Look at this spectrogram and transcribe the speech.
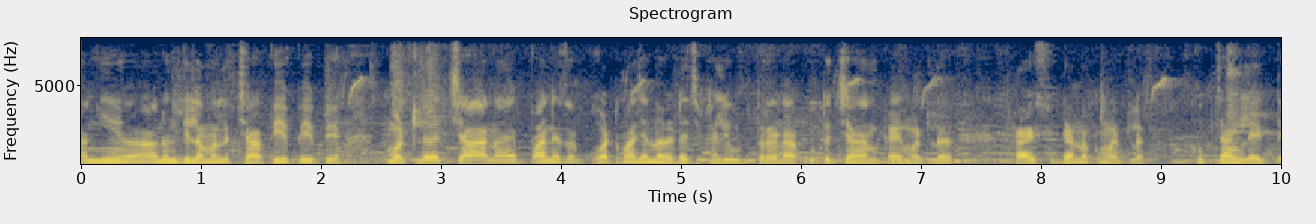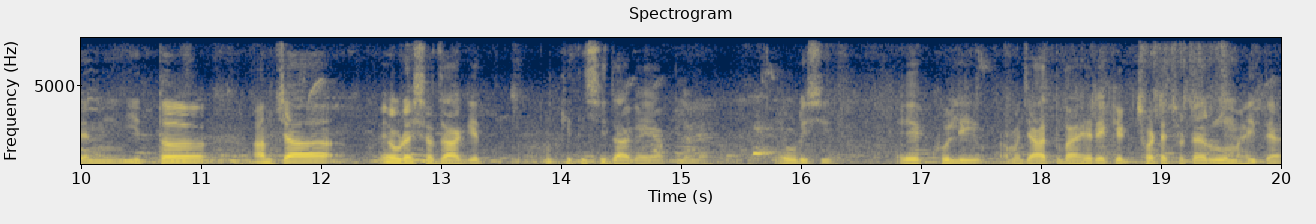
आणि आणून दिला मला चहा पे पे पे. म्हटलं चहा नाही पाण्याचा घोट माझ्या नरड्याच्या खाली उतरडा कुठं चहा काय? म्हटलं. काय सुद्धा नको म्हटलं. खूप चांगले आहेत त्यांनी. इथं आमच्या एवढ्याशा जागेत कितीशी जागा आहे आपल्याला? एवढीशी. एक खोली म्हणजे आत बाहेर एक एक छोट्या छोट्या रूम आहे त्या.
